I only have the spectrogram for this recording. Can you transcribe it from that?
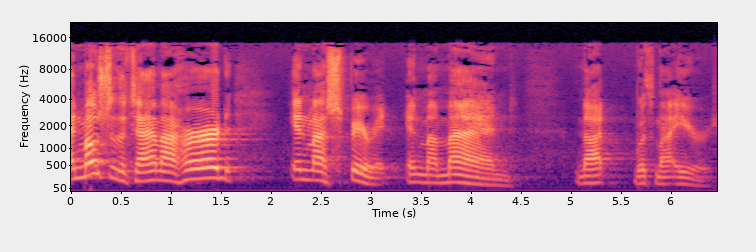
And most of the time I heard in my spirit, in my mind, not with my ears.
